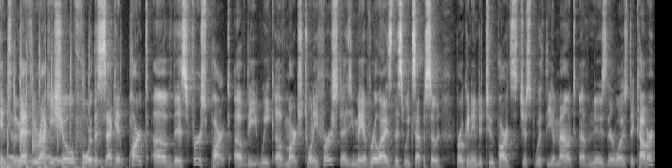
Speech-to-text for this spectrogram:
Into the Matthew Rocky Show for the second part of this first part of the week of March 21st. As you may have realized, this week's episode broken into two parts just with the amount of news there was to cover.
